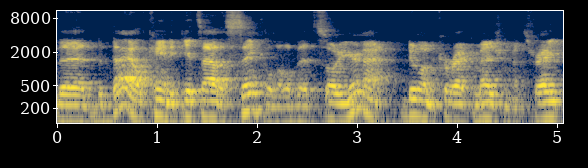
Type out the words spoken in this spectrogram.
that the dial kind of gets out of sync a little bit so you're not doing correct measurements right?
